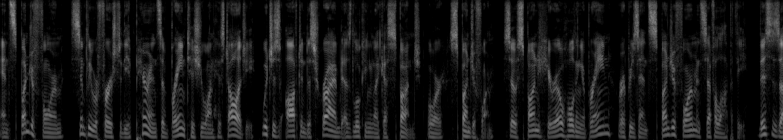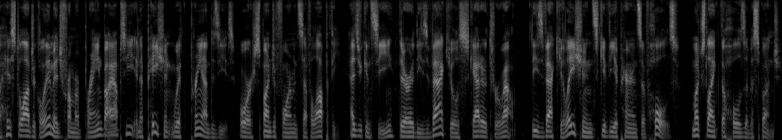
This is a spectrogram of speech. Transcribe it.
and spongiform simply refers to the appearance of brain tissue on histology, which is often described as looking like a sponge, or spongiform. So sponge hero holding a brain represents spongiform encephalopathy. This is a histological image from a brain biopsy in a patient with prion disease, or spongiform encephalopathy. As you can see, there are these vacuoles scattered throughout. These vacuolations give the appearance of holes, much like the holes of a sponge.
